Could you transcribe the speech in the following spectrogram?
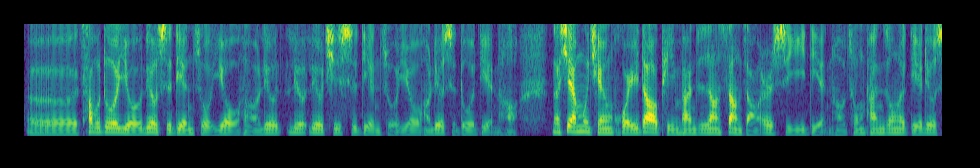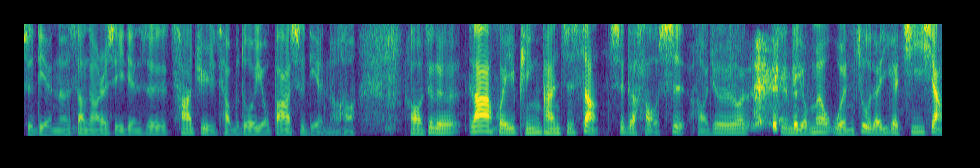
呃，差不多有六十点左右哈，六六六七十点左右哈，六十多点哈。那现在目前回到平盘之上，上涨二十一点哈，从盘中的跌六十点呢，上涨二十一点是差距差不多有八十点了哈。好，这个拉回平盘之上是个好事，好，就是说是有没有稳住的一个迹象。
